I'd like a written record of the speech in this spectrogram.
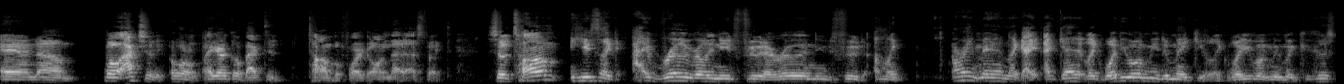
and um, well, actually, hold on, I gotta go back to Tom before I go on that aspect. So Tom, he's like, I really, really need food. I really need food. I'm like, all right, man. Like, I, I get it. Like, what do you want me to make you? Like, what do you want me to make? He goes,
